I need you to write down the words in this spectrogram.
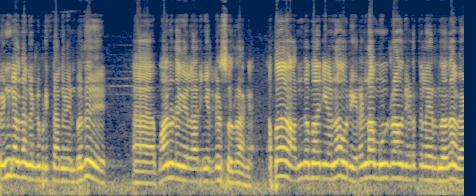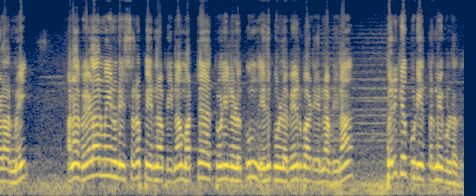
பெண்கள் தான் கண்டுபிடித்தாங்க என்பது மானுடவியல் அறிஞர்கள் சொல்கிறாங்க அப்போ அந்த மாதிரியான ஒரு இரண்டாம் மூன்றாவது இடத்துல இருந்தது தான் வேளாண்மை. ஆனால் வேளாண்மையினுடைய சிறப்பு என்ன அப்படின்னா மற்ற தொழில்களுக்கும் இதுக்குள்ள வேறுபாடு என்ன அப்படின்னா பெருக்கக்கூடிய தன்மை கொண்டது.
